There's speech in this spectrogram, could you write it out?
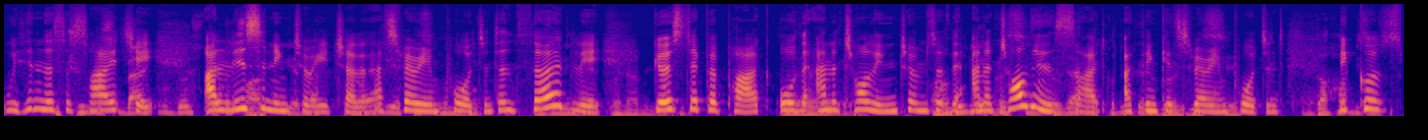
within the society are listening to each other. That's very important. And thirdly, Göztepe Park or the Anatolian, in terms of the Anatolian side, I think it's very important. because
